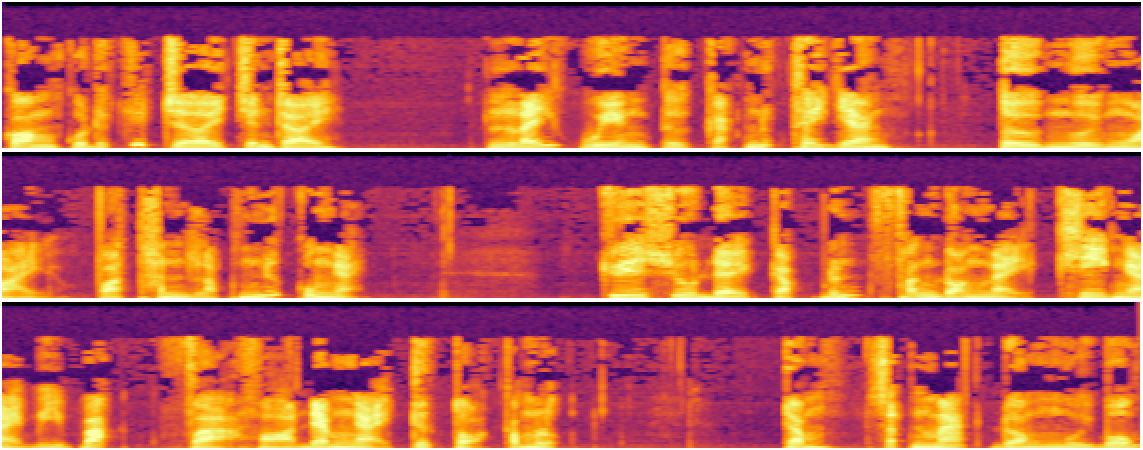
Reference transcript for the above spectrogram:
con của Đức Chúa Trời trên trời lấy quyền từ các nước thế gian, từ người ngoại và thành lập nước của Ngài. Chúa Giêsu đề cập đến phân đoạn này khi Ngài bị bắt và họ đem Ngài trước tòa công luật. Trong sách mát đoạn 14,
